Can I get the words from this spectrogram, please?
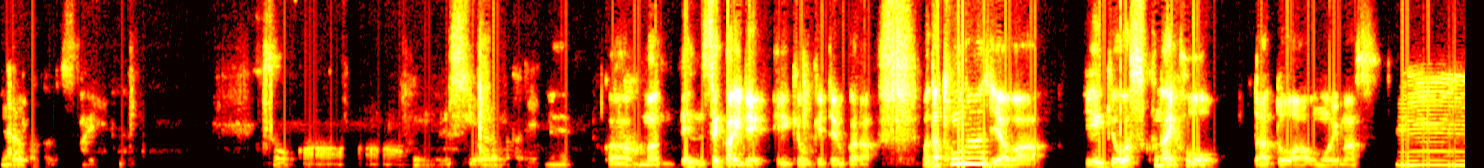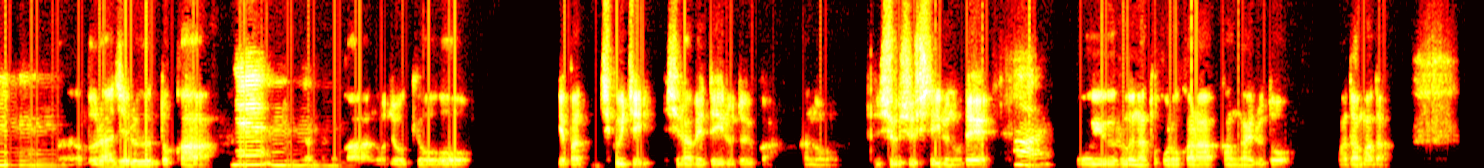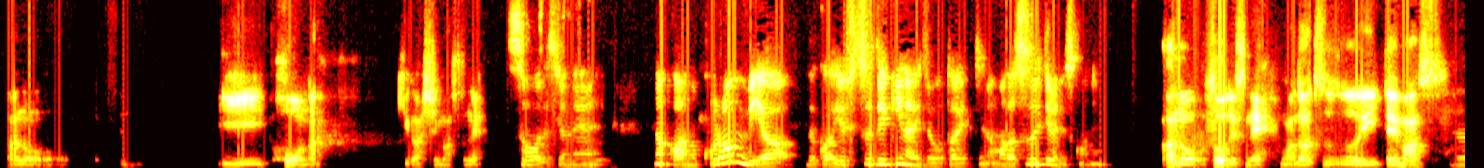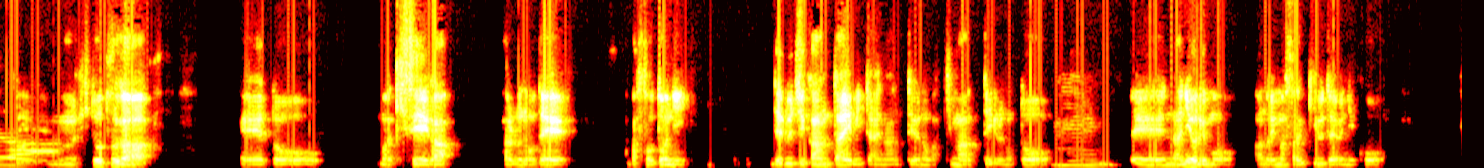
なるほどですはい。そうか。そうですよ。なるほどね。ねかまあ、全世界で影響を受けてるから、また東南アジアは影響は少ない方だとは思います。うーん。ブラジルとかね、うんうんの状況をやっぱ逐一調べているというか、あの収集しているので、はい。こういうふうなところから考えると、まだまだあのいい方な気がしますね。そうですよね。なんかあのコロンビアだから輸出できない状態っていうのはまだ続いてるんですかね？あのそうですね、まだ続いてます。うわえーうん一つが、えーとまあ、規制があるので、外に出る時間帯みたいなんていうのが決まっているのと、うん。で何よりもあの今さっき言ったようにこ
